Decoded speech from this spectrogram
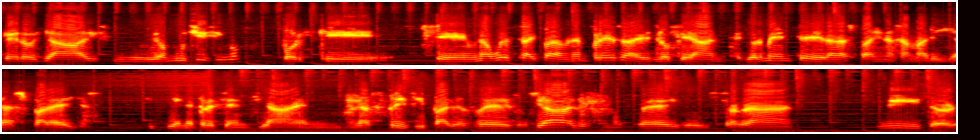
pero ya ha disminuido muchísimo porque eh, una website para una empresa es lo que anteriormente eran las páginas amarillas para ellas. Y tiene presencia en las principales redes sociales como Facebook, Instagram, Twitter,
